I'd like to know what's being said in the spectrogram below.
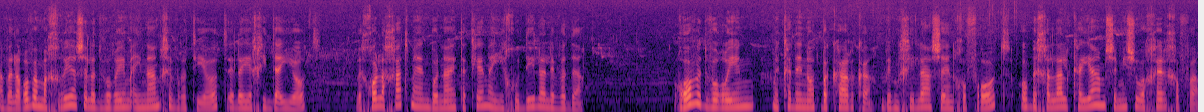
אבל הרוב המכריע של הדבורים אינן חברתיות, אלא יחידאיות, וכל אחת מהן בונה את הקן הייחודי לה לבדה. רוב הדבורים מקננות בקרקע, במחילה שהן חופרות, או בחלל קיים שמישהו אחר חפר.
